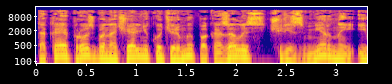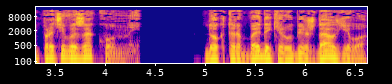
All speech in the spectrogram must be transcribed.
Такая просьба начальнику тюрьмы показалась чрезмерной и противозаконной. Доктор Бедекер убеждал его,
